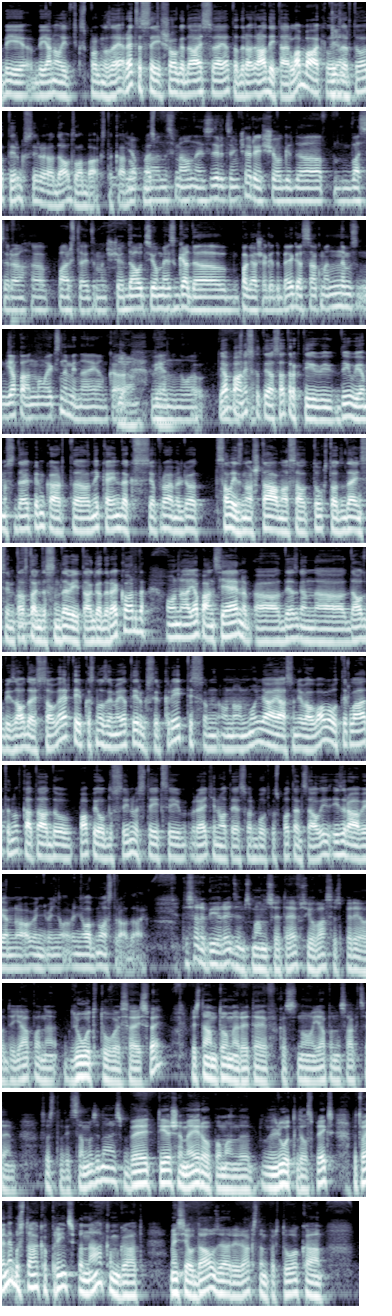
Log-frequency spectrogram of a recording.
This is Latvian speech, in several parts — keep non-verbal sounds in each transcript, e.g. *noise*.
bija, bija analītiķis, kas prognozēja recesiju šogad ASV, ja, tad rādītāji ir labāki, līdz jā. ar to tirgus ir daudz labāks. Kā, nu, mēs... Mānis Melnais zirdziņš arī šogad vasarā pārsteidza man šķiet daudz, jo mēs gada, pagājušā gada beigās sākumā nemaz Japānu, man liekas, neminējām kā jā, vienu jā. no. Japāna izskatījās attraktīvi divu iemeslu dēļ. Pirmkārt, Nikkei indeks joprojām ir ļoti salīdzinoši tālu no sava 1989. gada rekorda. Un uh, Japānas jēna uh, diezgan uh, daudz bija zaudējusi savu vērtību, kas nozīmē, ja tirgus ir kritis un, un, un muļājās, un ja vēl valūta ir lēta, nu, kā tādu papildus investīciju rēķinoties, varbūt uz potenciālu izrāvienu, viņi, viņi, viņi labi nostrādāja. Tas arī bija redzams manus ETFs, jo vasaras periodā Japāna ļoti tuvojas ASV. Pēc tam tomēr ETF, kas no Japānas akcijiem sastādīts, samazinājās. Bet tiešām Eiropā man ļoti liels prieks. Bet vai nebūs tā, ka principā nākamgad mēs jau daudz arī rakstam par to, ka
